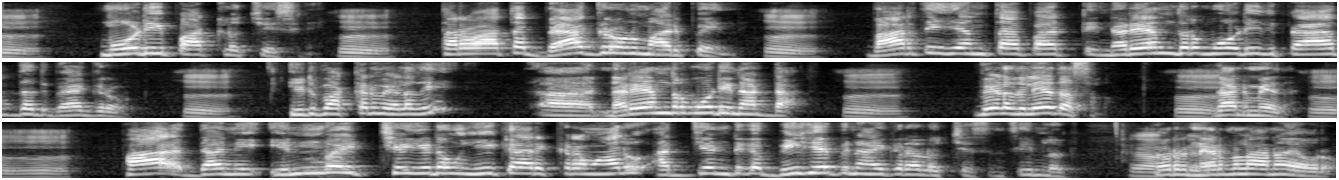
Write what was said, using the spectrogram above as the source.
ఉమ్, మోడీ పాటలు వచ్చేసినాయి. ఉమ్, తర్వాత బ్యాక్గ్రౌండ్ మారిపోయింది. ఉమ్, భారతీయ జనతా పార్టీ నరేంద్ర మోడీది పెద్దది బ్యాక్గ్రౌండ్. ఇటు పక్కన వీళ్ళది నరేంద్ర మోడీ నడ్డా. వీళ్ళది లేదు అసలు. దాని మీద. దాన్ని ఇన్వైట్ చేయడం ఈ కార్యక్రమాలు అర్జెంటుగా బీజేపీ నాయకురాలు వచ్చేసింది సీన్లోకి ఎవరు? నిర్మలానో ఎవరు.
